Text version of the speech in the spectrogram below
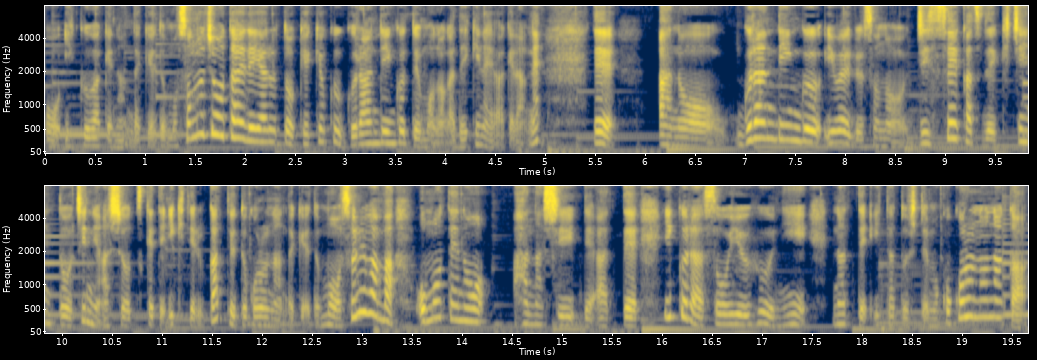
こう行くわけなんだけれどもその状態でやると結局グランディングっていうものができないわけなのね。であのグランディングいわゆるその実生活できちんと地に足をつけて生きてるかっていうところなんだけれどもそれはまあ表の話であっていくらそういうふうになっていたとしても心の中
